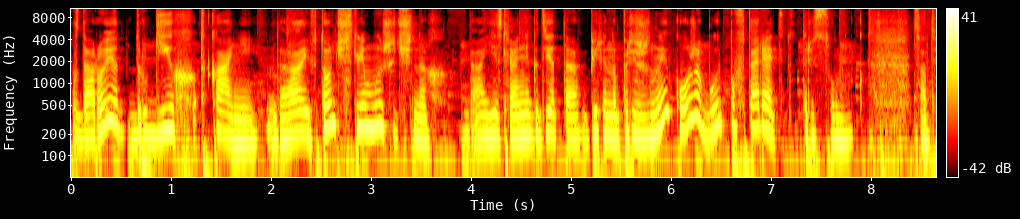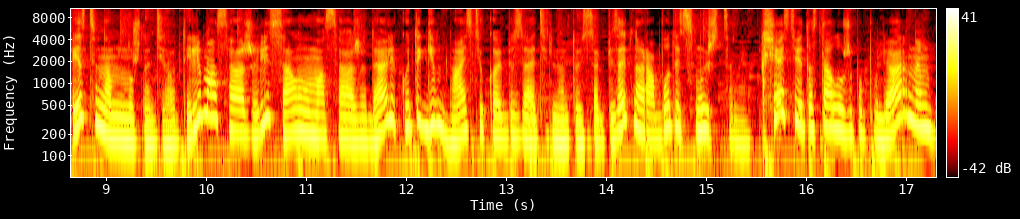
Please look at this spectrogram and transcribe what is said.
здоровье других тканей, да, и в том числе мышечных. Да, если они где-то перенапряжены, кожа будет повторять этот рисунок. Соответственно, нам нужно делать или массаж, или самомассажа, да, или какую-то гимнастику обязательно. То есть обязательно работать с мышцами. К счастью, это стало уже популярным.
